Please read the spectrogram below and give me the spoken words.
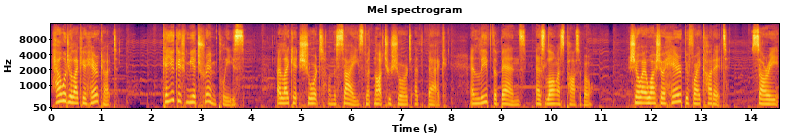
How would you like your haircut? Can you give me a trim, please? I like it short on the sides but not too short at the back, and leave the bands as long as possible. Shall I wash your hair before I cut it? Sorry,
